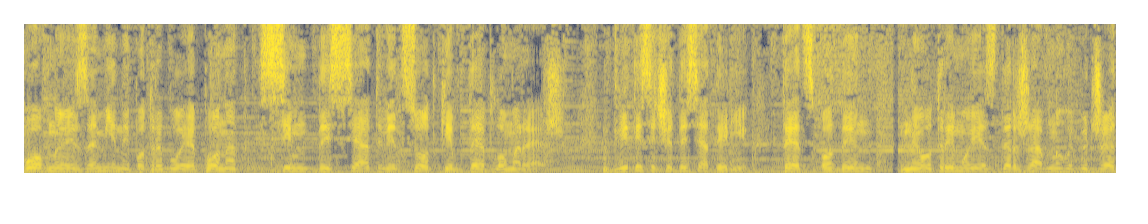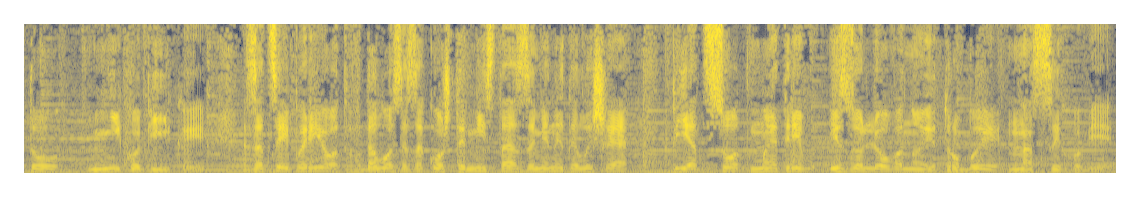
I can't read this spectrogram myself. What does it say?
Повної заміни потребує понад 70% тепломереж. 2010 рік ТЕЦ-1 не отримує з державного бюджету ні копійки. За цей період вдалося за кошти міста замінити лише 500 метрів ізольованої труби на Сихові.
